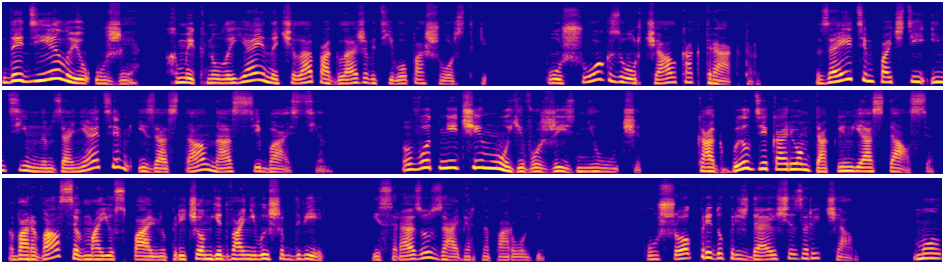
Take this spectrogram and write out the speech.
Да делаю уже, хмыкнула я и начала поглаживать его по шорстке. Пушок заурчал, как трактор. За этим почти интимным занятием и застал нас Себастьян. Вот ничему его жизнь не учит. Как был дикарем, так им и остался. Ворвался в мою спальню, причем едва не вышиб дверь, и сразу замер на пороге. Пушок предупреждающе зарычал. Мол,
